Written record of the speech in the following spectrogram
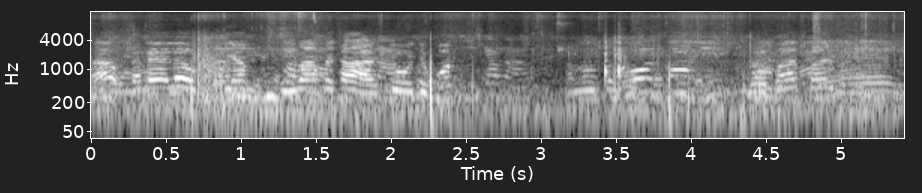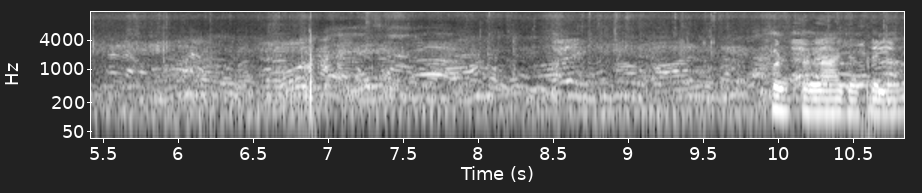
แล้วคะแนนแล้วเตรียมสีว่างไปถ่ายจูจุพุทธไปไป คนกระลายอยู่ไปแสน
